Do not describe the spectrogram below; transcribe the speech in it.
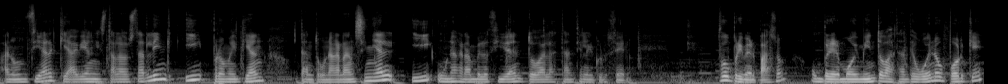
anunciar que habían instalado Starlink y prometían tanto una gran señal y una gran velocidad en toda la estancia del crucero. Fue un primer paso, un primer movimiento bastante bueno porque,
